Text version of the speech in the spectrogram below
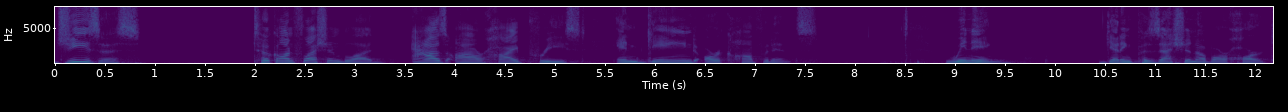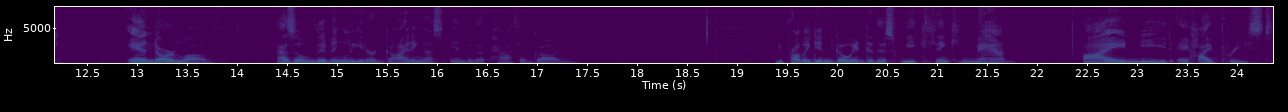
Jesus took on flesh and blood as our high priest and gained our confidence. Winning getting possession of our heart and our love as a living leader guiding us into the path of God. You probably didn't go into this week thinking, man, I need a high priest.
